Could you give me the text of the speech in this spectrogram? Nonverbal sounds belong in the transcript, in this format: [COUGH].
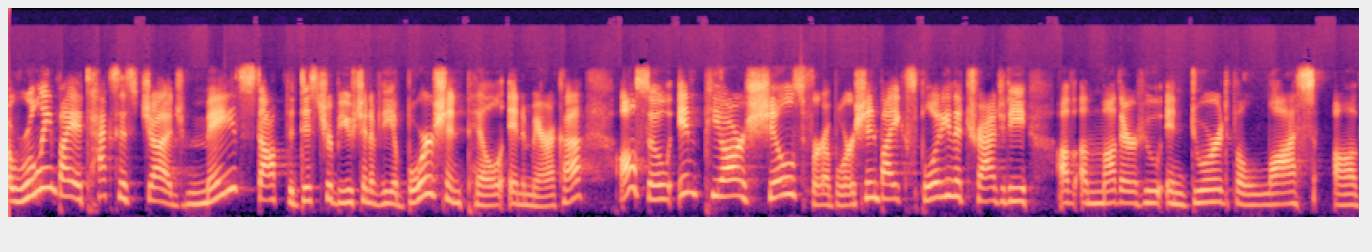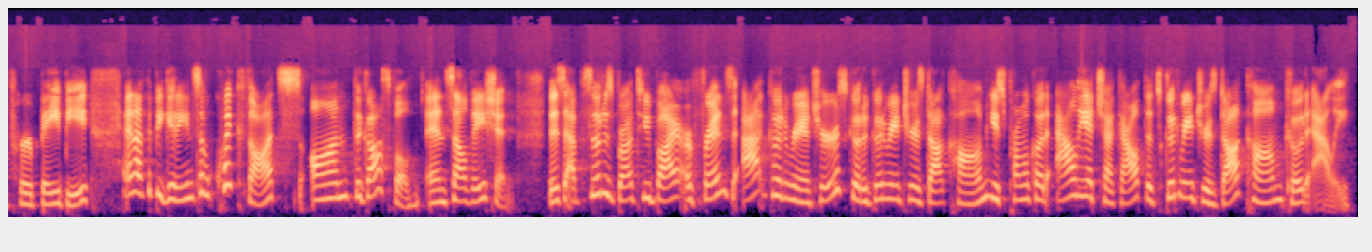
A ruling by a Texas judge may stop the distribution of the abortion pill in America. Also, NPR shills for abortion by exploiting the tragedy of a mother who endured the loss of her baby. And at the beginning, some quick thoughts on the gospel and salvation. This episode is brought to you by our friends at Good Ranchers. Go to goodranchers.com, use promo code Allie at checkout. That's goodranchers.com, code Allie.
